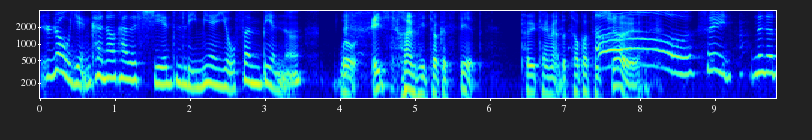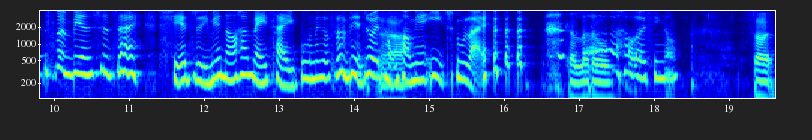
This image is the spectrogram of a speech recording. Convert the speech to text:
肉眼看到他的鞋子里面有粪便呢？Well, each time he took a step, poo came out the top of his shoe. 哦，所以那个粪便是在鞋子里面，然后他每踩一步，那个粪便就会从旁边溢出来。A little. 好恶心哦。So,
